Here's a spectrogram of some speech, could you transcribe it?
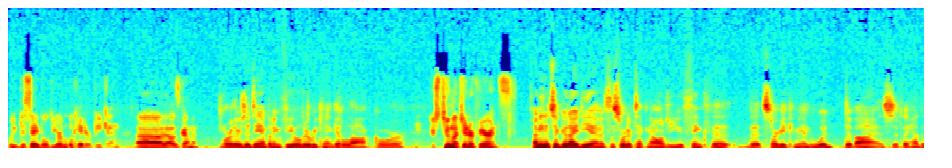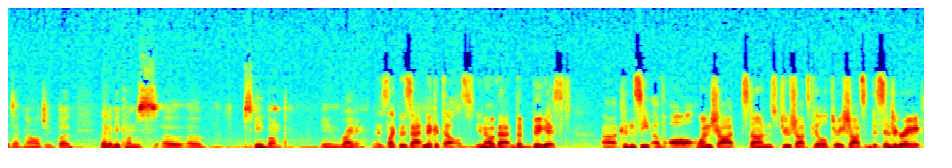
"We've disabled your locator beacon." Uh, that was coming. or there's a dampening field, or we can't get a lock, or There's too much interference. I mean, it's a good idea, and it's the sort of technology you think that that Stargate Command would devise if they had the technology, but then it becomes a, a speed bump in writing. It's like the Zat'nik'tels, you know, that the biggest uh, conceit of all. One shot stuns, two shots kill, three shots disintegrate.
